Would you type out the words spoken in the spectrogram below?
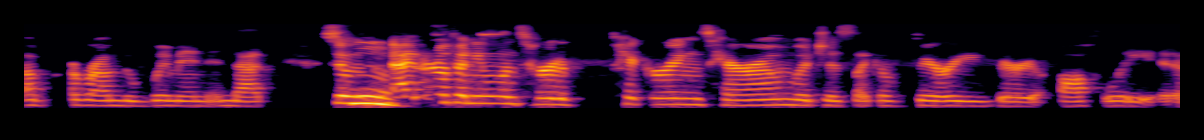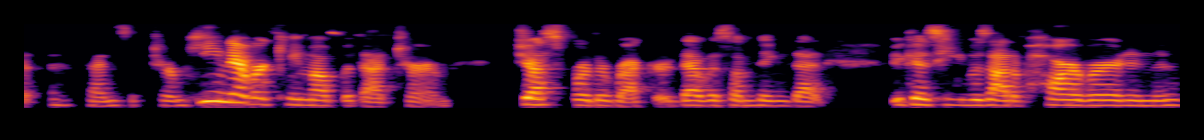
uh, around the women in that. So mm. I don't know if anyone's heard of Pickering's harem, which is like a very very awfully offensive term. He never came up with that term just for the record. That was something that because he was out of Harvard and then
